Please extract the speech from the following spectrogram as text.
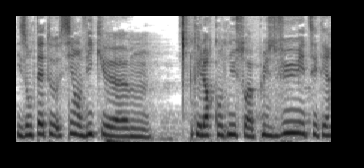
ils ont peut-être aussi envie que, que leur contenu soit plus vu, etc.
